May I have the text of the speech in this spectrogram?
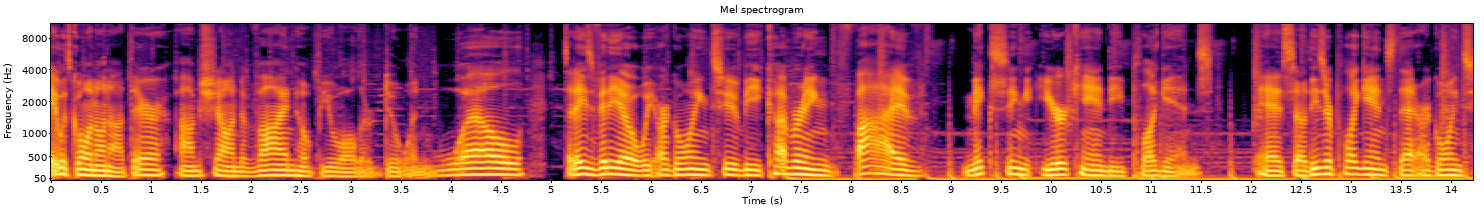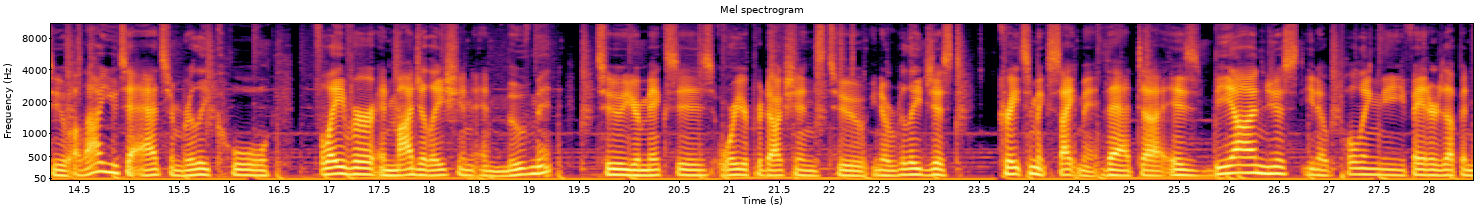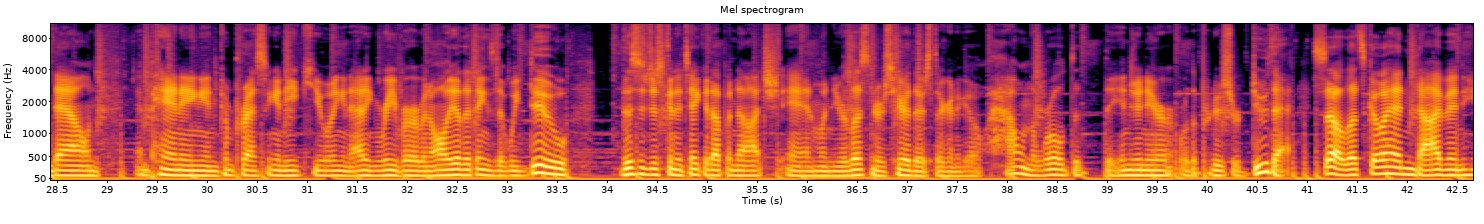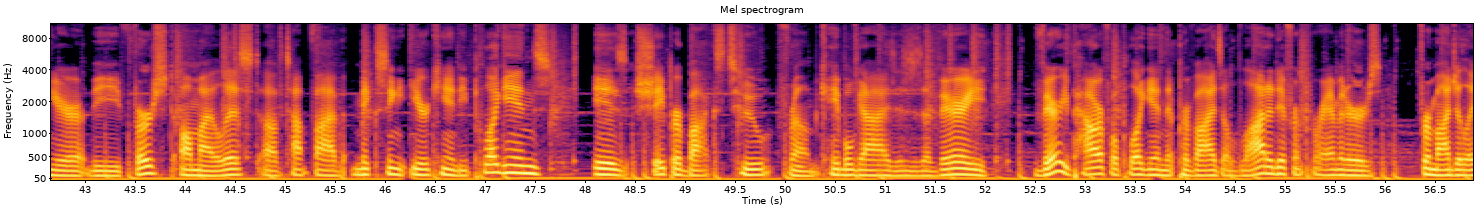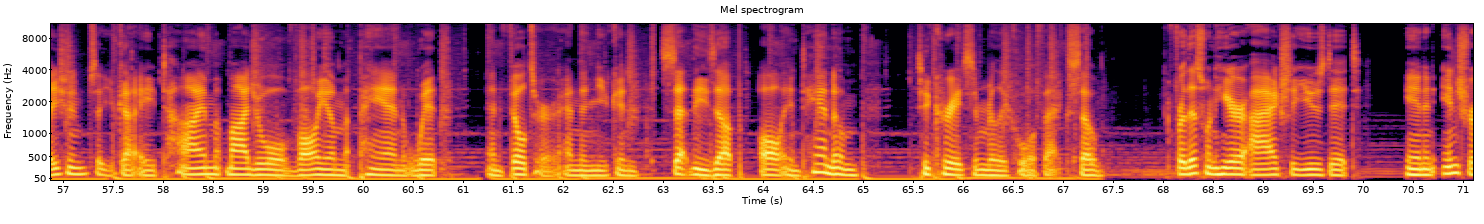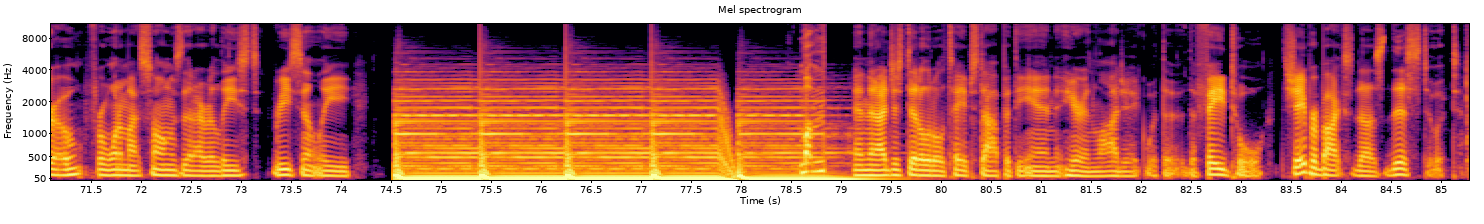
Hey, what's going on out there? I'm Sean Divine. Hope you all are doing well. Today's video, we are going to be covering five mixing ear candy plugins. And so these are plugins that are going to allow you to add some really cool flavor and modulation and movement to your mixes or your productions to, you know, really just create some excitement that uh, is beyond just you know pulling the faders up and down and panning and compressing and EQing and adding reverb and all the other things that we do. This is just going to take it up a notch. And when your listeners hear this, they're going to go, How in the world did the engineer or the producer do that? So let's go ahead and dive in here. The first on my list of top five mixing ear candy plugins is ShaperBox 2 from Cableguys. This is a very very powerful plugin that provides a lot of different parameters for modulation. So you've got a time module, volume, pan, width, and filter. And then you can set these up all in tandem to create some really cool effects. So for this one here, I actually used it in an intro for one of my songs that I released recently And then I just did a little tape stop at the end here in Logic with the, the fade tool. The ShaperBox does this to it.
